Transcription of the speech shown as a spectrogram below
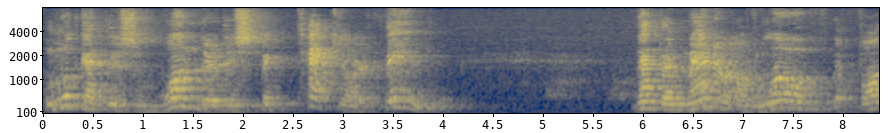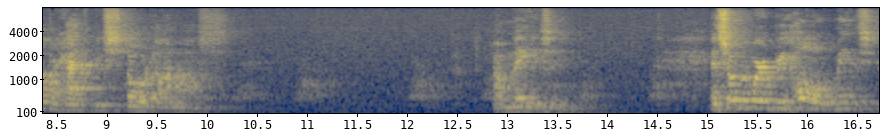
Look at this wonder, this spectacular thing that the manner of love the Father hath bestowed on us. Amazing. And so the word behold means,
